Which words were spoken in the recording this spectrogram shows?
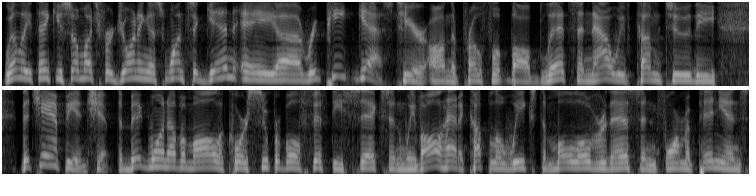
Willie, thank you so much for joining us once again, a uh, repeat guest here on the Pro Football Blitz, and now we've come to the the championship, the big one of them all, of course, Super Bowl 56. And we've all had a couple of weeks to mull over this and form opinions.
